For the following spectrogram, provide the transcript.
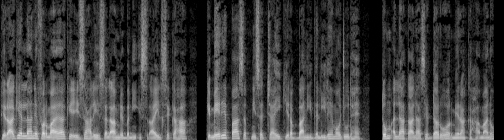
پھر آگے اللہ نے فرمایا کہ عیسیٰ علیہ السلام نے بنی اسرائیل سے کہا کہ میرے پاس اپنی سچائی کی ربانی دلیلیں موجود ہیں۔ تم اللہ تعالیٰ سے ڈرو اور میرا کہا مانو،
